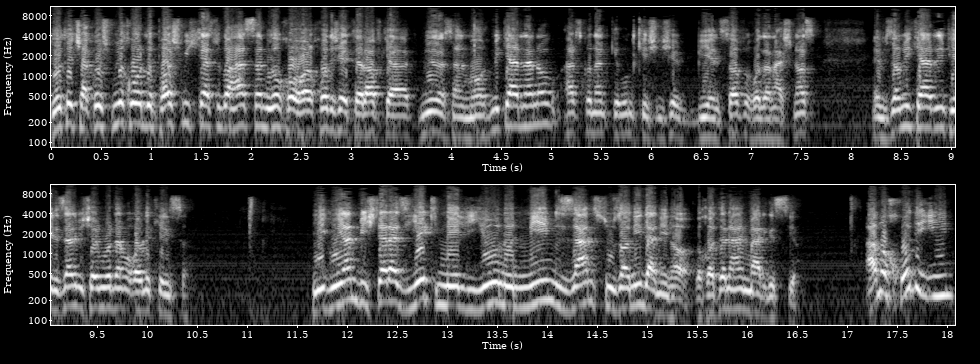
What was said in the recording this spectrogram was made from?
تا چکش میخورده پاش میشکست و هستن. میگه خب خودش اعتراف کرد. می‌رسن مهر می‌کردن و عرض کنن که اون کشیش بی انصاف خدا نشناس. امضا می‌کردی پیرزن بیچاره مردن مقابل کلیسا. می‌گویند بیشتر از یک میلیون و نیم زن سوزانیدن اینها به خاطر همین مرگ سیاه. اما خود این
